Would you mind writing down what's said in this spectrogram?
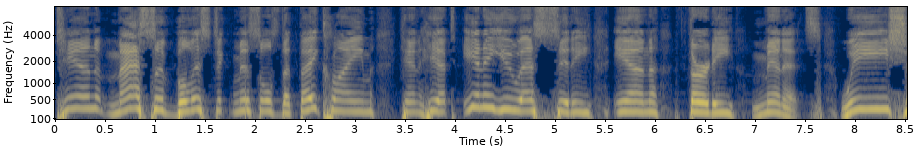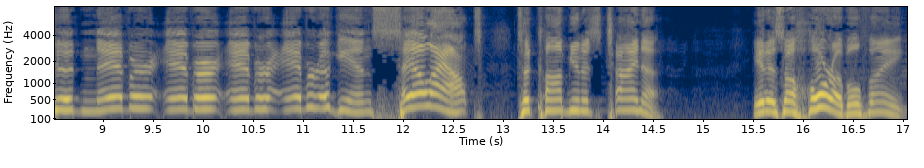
10 massive ballistic missiles that they claim can hit any U.S. city in 30 minutes. We should never, ever, ever, ever again sell out to communist China. It is a horrible thing.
